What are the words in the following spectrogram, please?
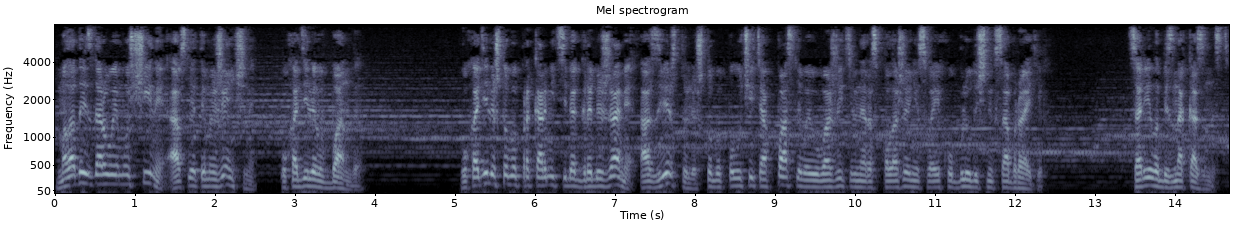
молодые здоровые мужчины, а вслед им и женщины, уходили в банды. Уходили, чтобы прокормить себя грабежами, а зверствовали, чтобы получить опасливое и уважительное расположение своих ублюдочных собратьев царила безнаказанность.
